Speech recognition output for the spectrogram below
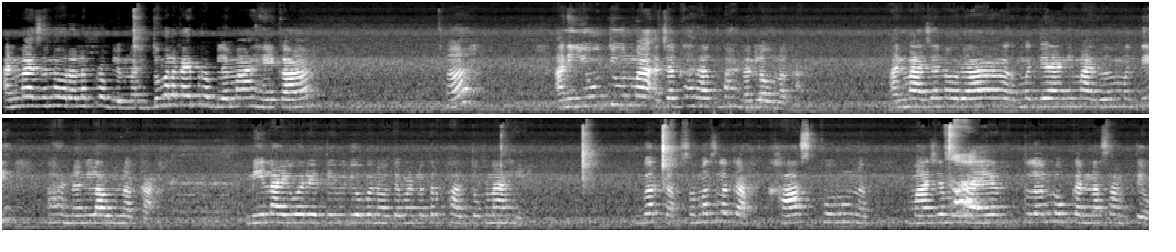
आणि माझ्या नवऱ्याला प्रॉब्लेम नाही. तुम्हाला काय प्रॉब्लेम आहे का? हां? आणि येऊन तिऊन माझ्या घरात भांडण लावू नका. आणि माझ्या नवऱ्यामध्ये आणि माझ्यामध्ये भांडण लावू नका. मी लाईव्हवर येते व्हिडिओ बनवते म्हटलं तर फालतूक नाही. बरं का? समजलं का? खास करून माझ्या बाहेरल्या लोकांना सांगते हो.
